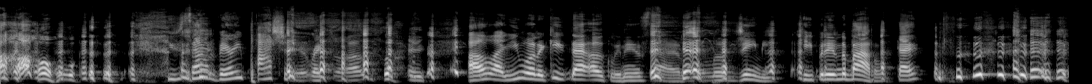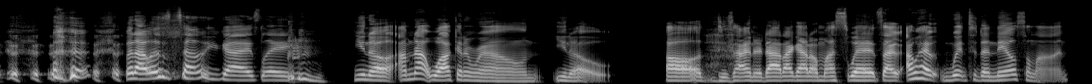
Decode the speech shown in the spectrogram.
oh. you sound very passionate, Rachel. I was like, I was like you want to keep that Oakland inside, like a little genie. Keep it in the bottle, okay? but I was telling you guys, like, you know, I'm not walking around, you know, all designer dot I got on my sweats. I, I had, went to the nail salon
